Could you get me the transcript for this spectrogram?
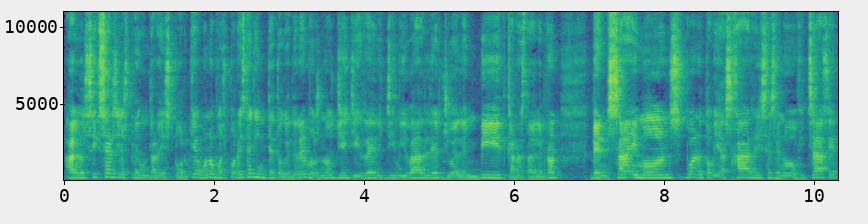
a los Sixers y os preguntaréis por qué. Bueno, pues por este quinteto que tenemos, ¿no? JJ Redick, Jimmy Butler, Joel Embiid, canasta de LeBron. Ben Simons, bueno, Tobias Harris, ese nuevo fichaje.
